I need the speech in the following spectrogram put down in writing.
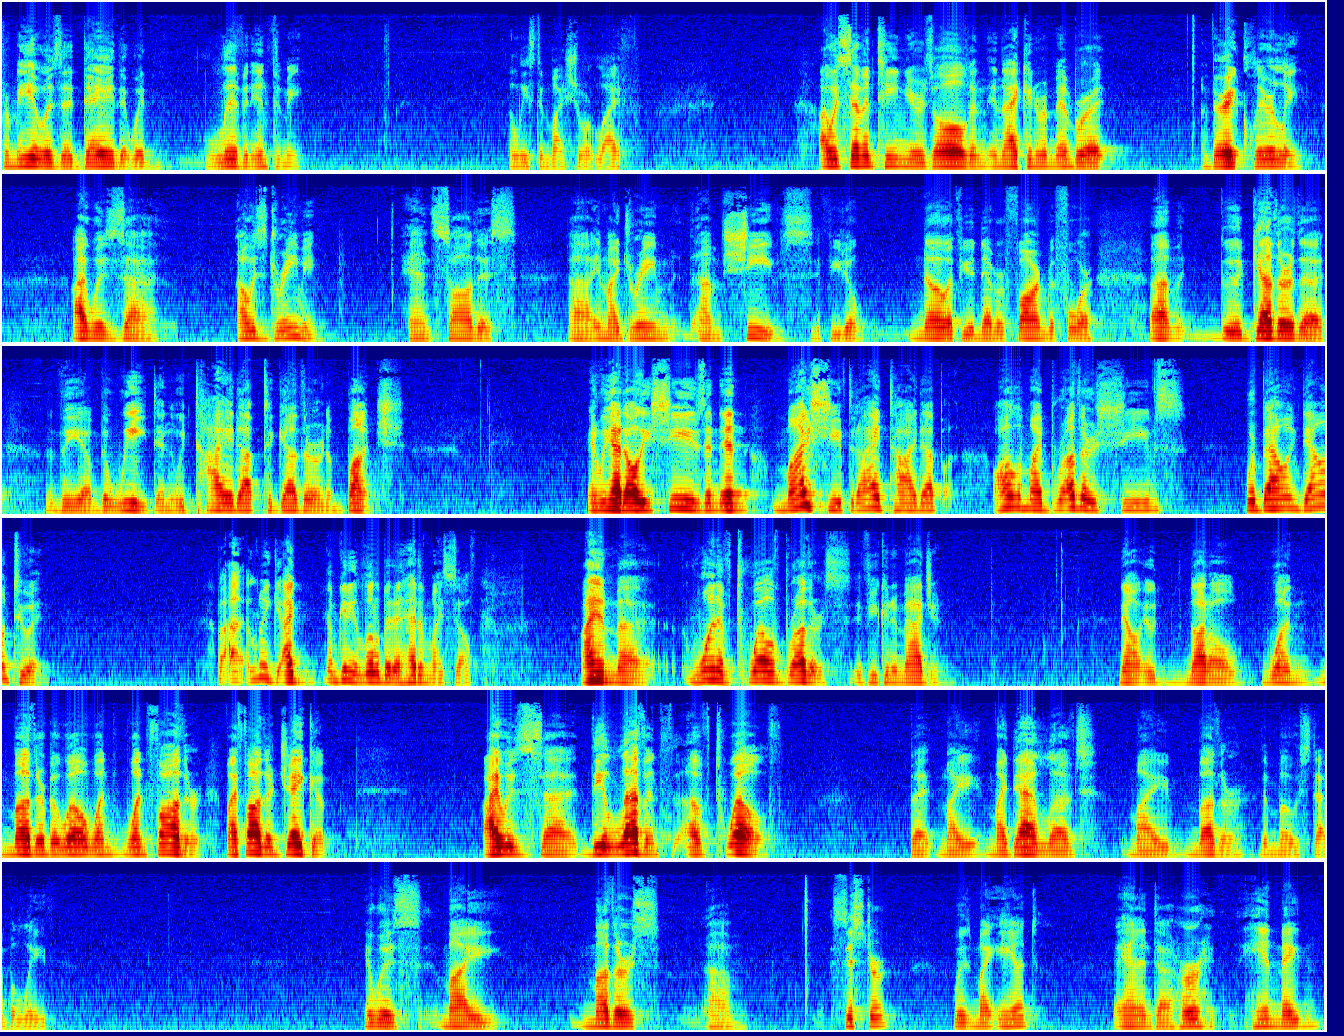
For me, it was a day that would live in infamy, at least in my short life. I was 17 years old, and, and I can remember it very clearly. I was, uh, I was dreaming and saw this uh, in my dream um, sheaves. If you don't know, if you had never farmed before, um, gather the the uh, the wheat and we'd tie it up together in a bunch. And we had all these sheaves, and then my sheaf that I had tied up, all of my brother's sheaves were bowing down to it. But I, uh, let me, I, am getting a little bit ahead of myself. I am uh, one of 12 brothers, if you can imagine. Now, it, not all one mother, but well, one, one father. My father, Jacob. I was uh, the 11th of 12. But my, my dad loved my mother the most, I believe. It was my mother's um, sister, was my aunt, and uh, her handmaiden,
